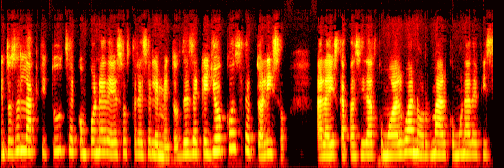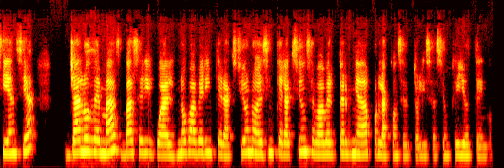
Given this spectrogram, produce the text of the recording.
Entonces, la actitud se compone de esos tres elementos. Desde que yo conceptualizo a la discapacidad como algo anormal, como una deficiencia, ya lo demás va a ser igual, no va a haber interacción o esa interacción se va a ver permeada por la conceptualización que yo tengo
